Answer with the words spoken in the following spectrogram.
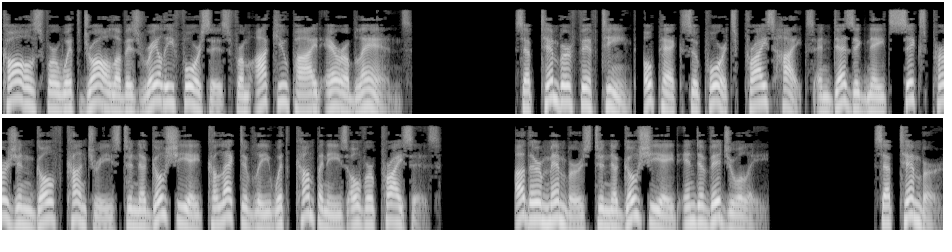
calls for withdrawal of Israeli forces from occupied Arab lands. September 15, OPEC supports price hikes and designates six Persian Gulf countries to negotiate collectively with companies over prices other members to negotiate individually. September,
